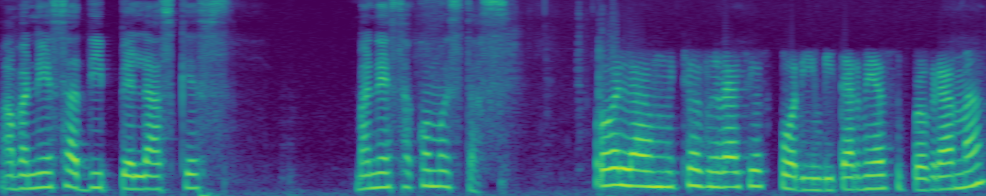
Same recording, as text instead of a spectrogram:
a Vanessa Deep Velázquez. Vanessa, ¿cómo estás? Hola, muchas gracias por invitarme a su programa.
